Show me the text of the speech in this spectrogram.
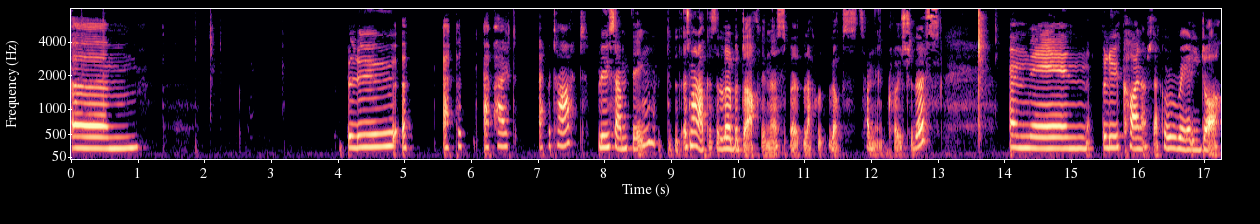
Um, blue apatite, apatite blue something. It's not like it's a little bit darker than this, but like looks something close to this. And then blue kind of like a really dark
